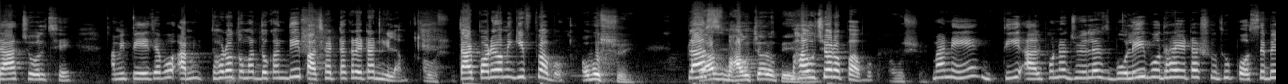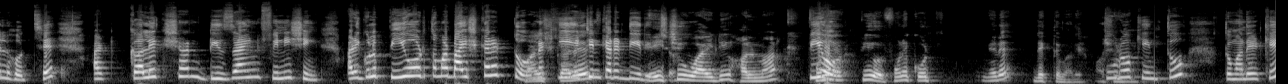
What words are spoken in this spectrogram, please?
যা চলছে আমি পেয়ে যাব। আমি ধরো তোমার দোকান দিয়ে পাঁচ হাজার টাকার এটা নিলাম। তারপরেও আমি গিফট পাবো? অবশ্যই। প্লাস ভাউচারও পেয়ে ভাউচারও পাবো। অবশ্যই। মানে দি আলপনা জুয়েলার্স বলেই বোধহয় এটা শুধু পসিবল হচ্ছে। আর কালেকশন ডিজাইন ফিনিশিং আর এগুলো পিওর তোমার বাইশ ক্যারেট তো? নাকি এইটিন ক্যারেট দিয়ে দিচ্ছ? H UID hallmark Pure? Pure ফোনে কোড মেরে দেখতে পারে পুরো কিন্তু তোমাদেরকে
